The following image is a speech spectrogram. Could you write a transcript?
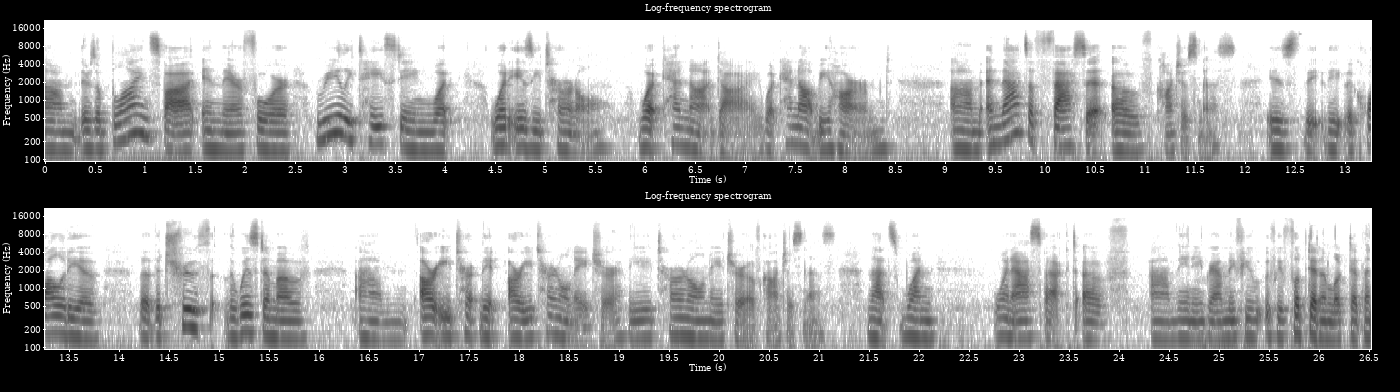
Um, there's a blind spot in there for really tasting what what is eternal, what cannot die, what cannot be harmed. Um, and that's a facet of consciousness, is the, the, the quality of the, the truth, the wisdom of um, our, eter- the, our eternal nature, the eternal nature of consciousness. And that's one, one aspect of um, the Enneagram. If, you, if we flipped it and looked at the,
